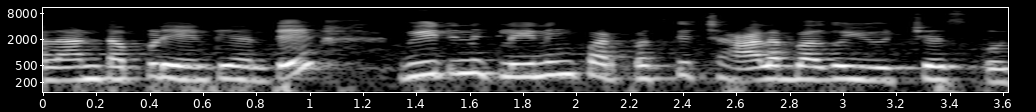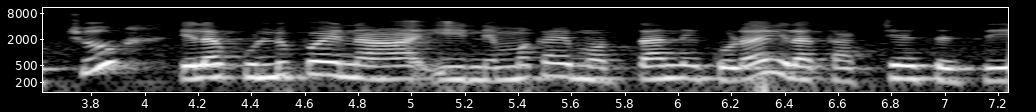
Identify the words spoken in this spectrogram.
అలాంటప్పుడు ఏంటి అంటే వీటిని క్లీనింగ్ పర్పస్కి చాలా బాగా యూజ్ చేసుకోవచ్చు. ఇలా కుళ్ళిపోయిన ఈ నిమ్మకాయ మొత్తాన్ని కూడా ఇలా కట్ చేసేసి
